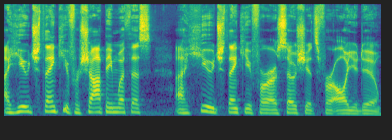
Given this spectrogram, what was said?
A huge thank you for shopping with us. A huge thank you for our associates for all you do.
